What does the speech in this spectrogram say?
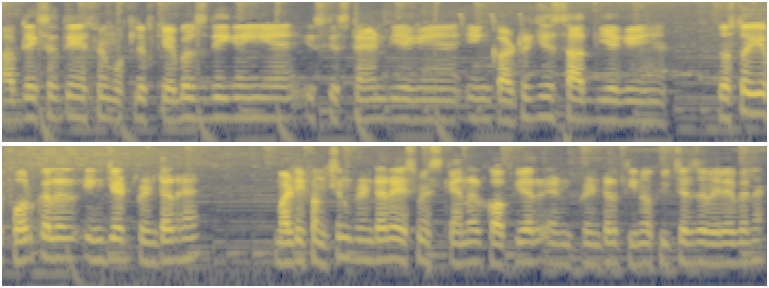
आप देख सकते हैं इसमें मुख्तलिफ़ केबल्स दी गई हैं, इसके स्टैंड दिए गए हैं इंक कार्ट्रिजेस साथ दिए गए हैं। दोस्तों, ये फोर कलर इंकजेट प्रिंटर है मल्टी फ़ंक्शन प्रिंटर है, इसमें स्कैनर कॉपियर एंड प्रिंटर तीनों फीचर्स अवेलेबल हैं।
